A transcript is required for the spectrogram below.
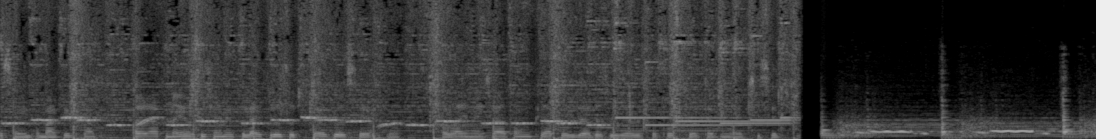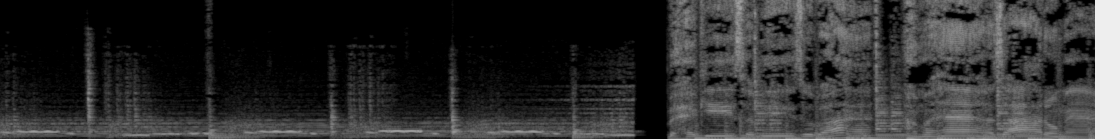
ऐसे ही धमाके के साथ। और आप नए हो तो चैनल को लाइक करो सब्सक्राइब करो शेयर करो। और भाई, मैं चाहता हूँ कि आप लोग ज़्यादा से ज़्यादा सपोर्ट करो ताकि मैं अच्छी से बहकी सभी जुबा है, हम हैं हज़ारों में।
